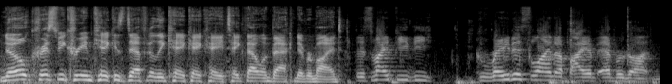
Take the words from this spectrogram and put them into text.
No, Krispy Kreme kick is definitely KKK. Take that one back. Never mind. This might be the greatest lineup I have ever gotten.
